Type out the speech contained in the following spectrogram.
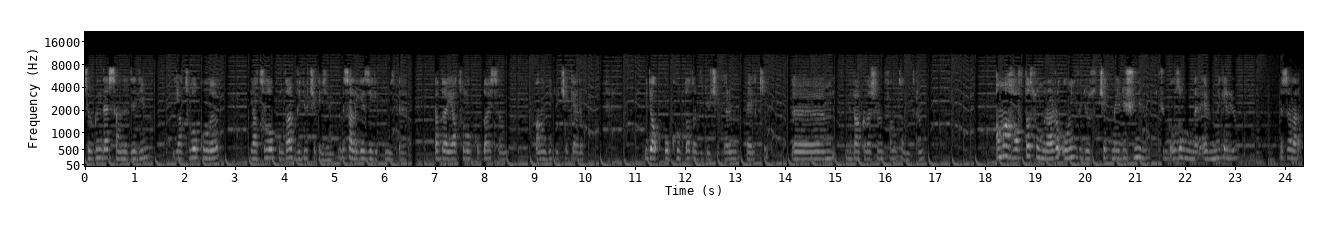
çılgın dershane dediğim yatılı okulu yatılı okulda video çekeceğim. Mesela geziye gittiğimizde ya da yatılı okuldaysam falan video çekerim. Bir de okulda da video çekerim belki. Ee, bir de arkadaşlarım falan tanıtırım. Ama hafta sonları oyun videosu çekmeyi düşünüyorum. Çünkü o zamanlar evime geliyorum. Mesela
